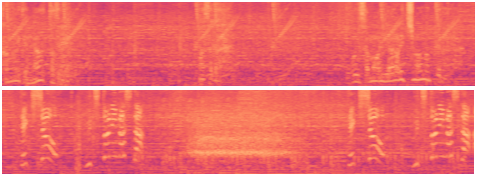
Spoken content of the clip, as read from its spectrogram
考えてなかったぜ。まさか俺様がやられちまうなんて。な敵将討ち取りました敵将討ち取りました。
